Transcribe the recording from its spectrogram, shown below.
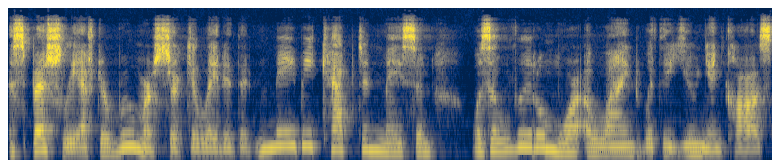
especially after rumors circulated that maybe Captain Mason was a little more aligned with the Union cause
